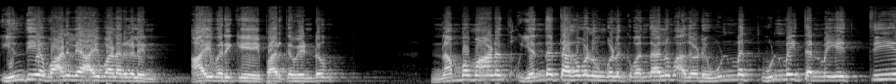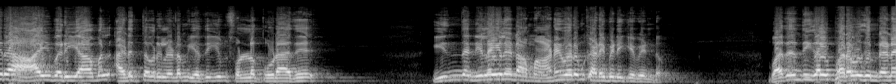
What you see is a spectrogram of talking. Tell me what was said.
இந்திய வானிலை ஆய்வாளர்களின் ஆய்வறிக்கையை பார்க்க வேண்டும். நம்பமான எந்த தகவல் உங்களுக்கு வந்தாலும் அதோடைய உண்மை உண்மைத்தன்மையை தீர ஆய்வறியாமல் அடுத்தவர்களிடம் எதையும் சொல்லக்கூடாது. இந்த நிலையில் நாம் அனைவரும் கடைபிடிக்க வேண்டும். வதந்திகள் பரவுகின்றன.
